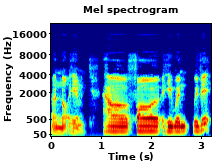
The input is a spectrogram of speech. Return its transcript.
and not him. How far he went with it,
